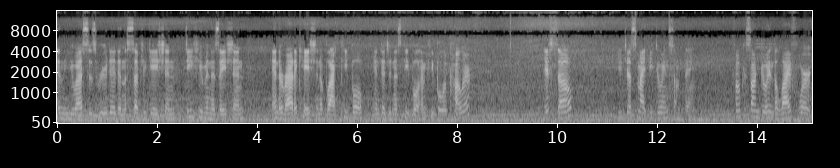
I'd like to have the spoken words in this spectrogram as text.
in the US is rooted in the subjugation, dehumanization, and eradication of black people, indigenous people, and people of color? If so, you just might be doing something. Focus on doing the life work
